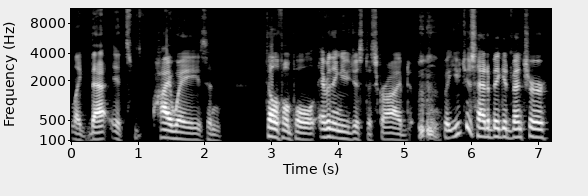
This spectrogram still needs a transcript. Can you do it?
like that. It's highways and telephone pole, everything you just described. but you just had a big adventure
